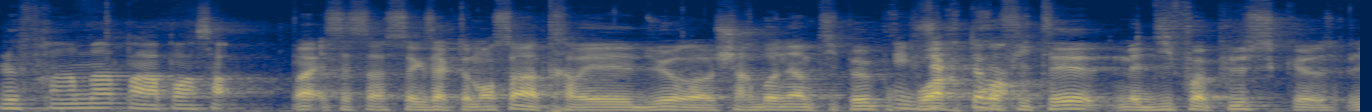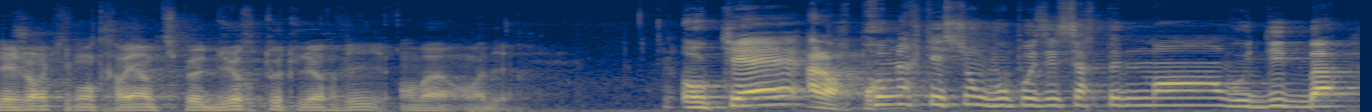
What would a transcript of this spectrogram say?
le frein à main par rapport à ça. Ouais, c'est ça, c'est exactement ça. Travailler dur, euh, charbonner un petit peu pour pouvoir profiter, mais dix fois plus que les gens qui vont travailler un petit peu dur toute leur vie, on va, on va dire. Ok, alors première question que vous posez certainement, vous dites bah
